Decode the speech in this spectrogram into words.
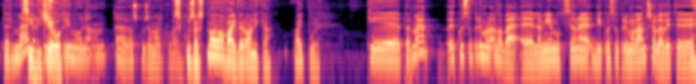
Per me, Sì, per dicevo questo che- primo lancio... Eh, scusa Marco, vai. Scusa, no, no, vai Veronica, vai pure. Che per me questo primo lancio, vabbè, eh, la mia emozione di questo primo lancio l'avete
